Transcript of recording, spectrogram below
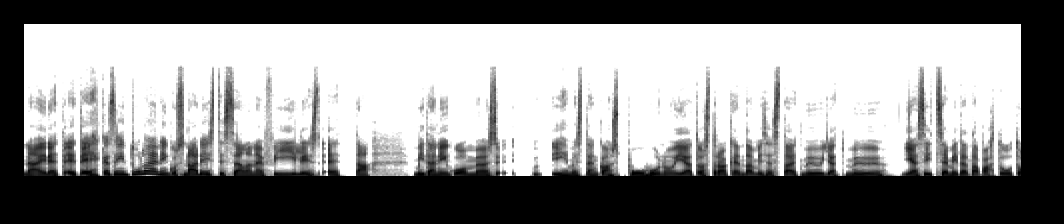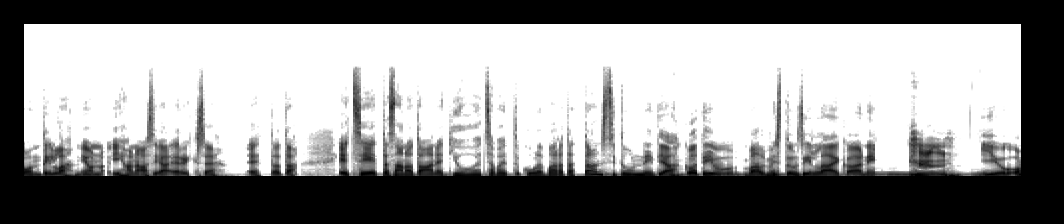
näin. Että et ehkä siinä tulee niin kuin snadisti sellainen fiilis, että mitä niin kuin on myös ihmisten kanssa puhunut ja tuosta rakentamisesta, että myyjät myy ja sitten se, mitä tapahtuu tontilla, niin on ihan asia erikseen. Että tota, et se, että sanotaan, että joo, että sä voit kuule varata tanssitunnit ja koti valmistuu sillä aikaa, niin joo.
